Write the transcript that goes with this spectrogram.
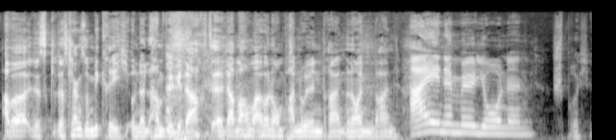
Aber das, das klang so mickrig. Und dann haben wir gedacht, äh, da machen wir einfach noch ein paar Nullen dran, Neunen dran. Eine Million Sprüche.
